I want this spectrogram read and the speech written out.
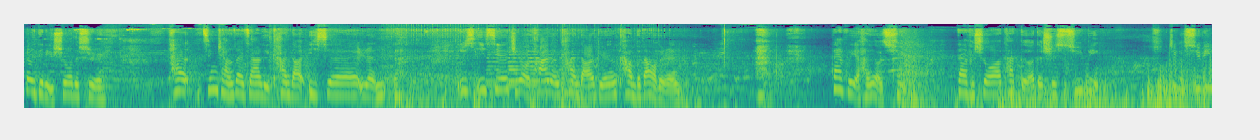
背地里说的是，他经常在家里看到一些人，一一些只有他能看到而别人看不到的人。大夫也很有趣，大夫说他得的是虚病，这个虚病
